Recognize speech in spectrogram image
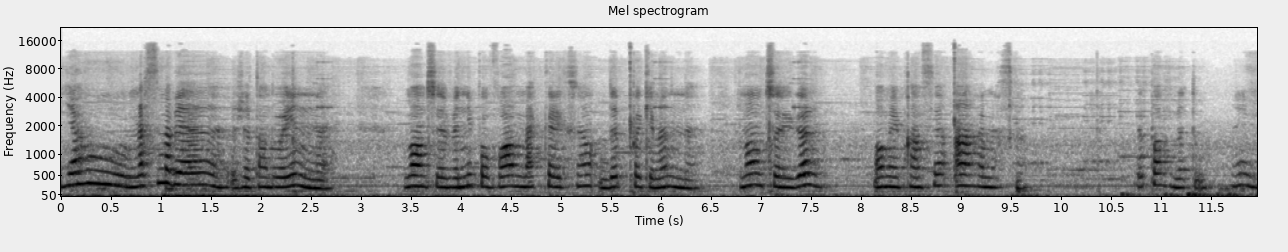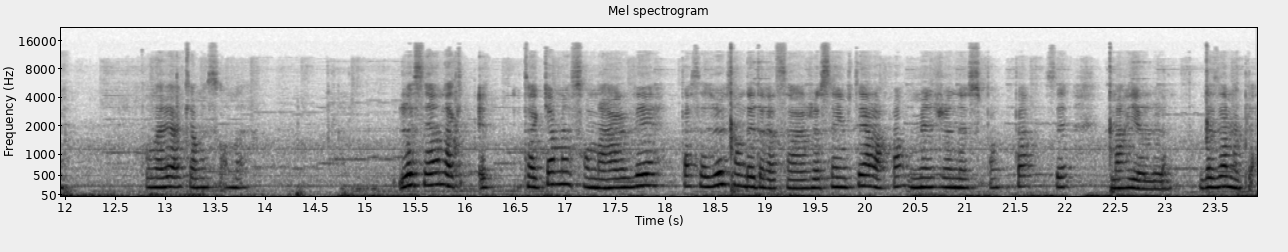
Yahoo! Merci ma belle! Je t'envoie une. Bon, tu es venu pour voir ma collection de Pokémon. Non, tu rigoles? Bon, mais prends ça en remerciement. Le pauvre bateau. Eh pour aller à Camas-sur-Mer. L'océan est à Camas-sur-Mer. Les passagers sont des dresseurs. Je suis invité à leur faire, mais je ne supporte pas ces marioles. Vas-y à ma place.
